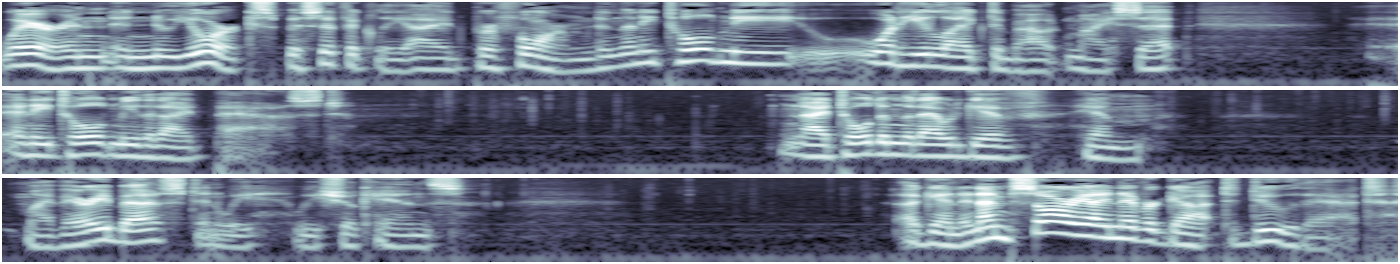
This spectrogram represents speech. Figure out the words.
where in, in New York specifically I'd performed, and then he told me what he liked about my set, and he told me that I'd passed. And I told him that I would give him my very best, and we, we shook hands again. And I'm sorry I never got to do that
